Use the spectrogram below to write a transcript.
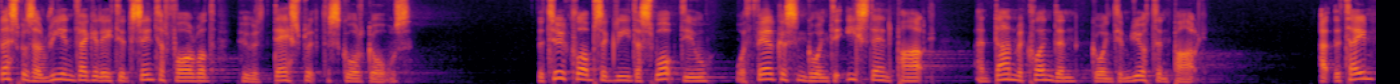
This was a reinvigorated centre forward who was desperate to score goals. The two clubs agreed a swap deal, with Ferguson going to East End Park and Dan McLindon going to Muirton Park. At the time,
